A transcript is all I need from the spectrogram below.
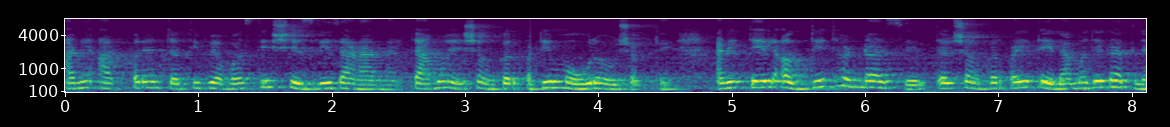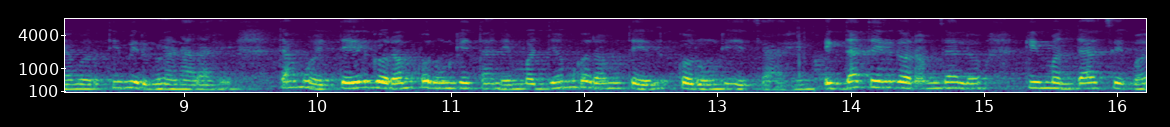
आणि आतपर्यंत ती व्यवस्थित शिजली जाणार नाही. त्यामुळे शंकरपाळी मऊ राहू शकते. आणि तेल अगदी थंड असेल तर शंकरपाळी तेलामध्ये घातल्यावर ती विरघळणार आहे. त्यामुळे तेल गरम करून घेताना मध्यम गरम तेल करून घ्यायचं आहे. एकदा तेल गरम झालं की मंद आचेवर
